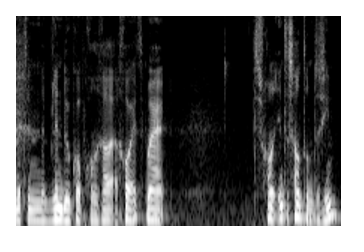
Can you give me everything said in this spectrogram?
met een blinddoek op gewoon go- gooit. Maar het is gewoon interessant om te zien.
